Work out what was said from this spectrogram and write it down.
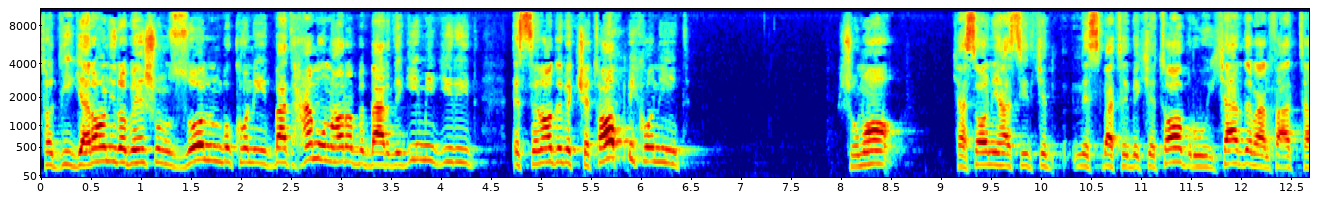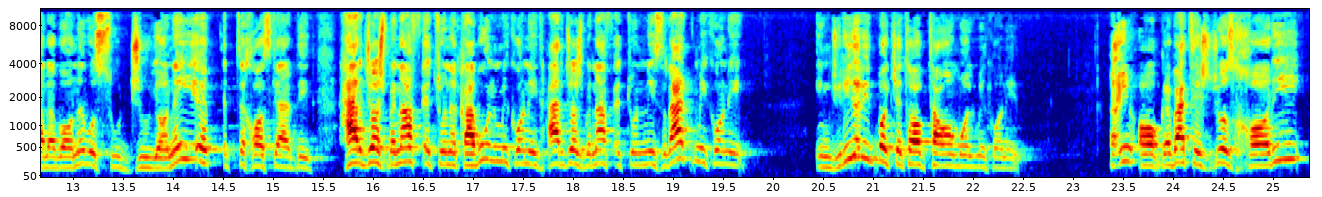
تا دیگرانی را بهشون ظلم بکنید. بعد همونها را به بردگی می‌گیرید. استناد به کتاب می‌کنید. شما کسانی هستید که نسبت به کتاب روی کرده منفعت طلبانه و سودجویانه ای اتخاذ کردید. هر جاش به نفعتون قبول می‌کنید هر جاش به نفعتون نیست رد می‌کنید. اینجوری دارید با کتاب تعامل می‌کنید. و این عاقبتش جز خاری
